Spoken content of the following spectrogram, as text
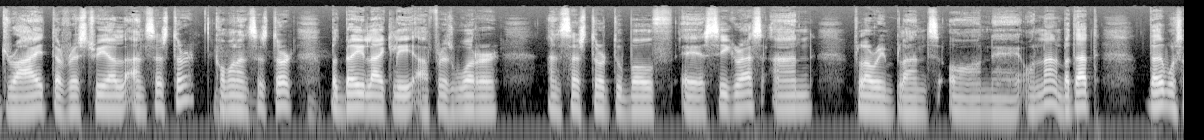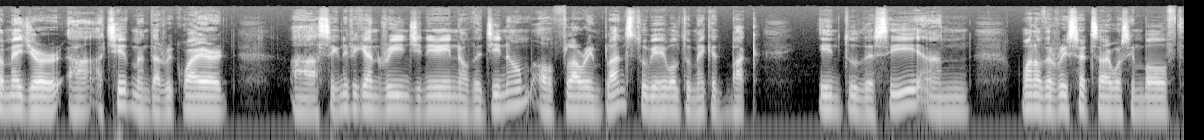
dry terrestrial ancestor, common mm-hmm. ancestor, but very likely a freshwater ancestor to both uh, seagrass and flowering plants on uh, on land. But that that was a major uh, achievement that required uh, significant re-engineering of the genome of flowering plants to be able to make it back into the sea. And one of the research I was involved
